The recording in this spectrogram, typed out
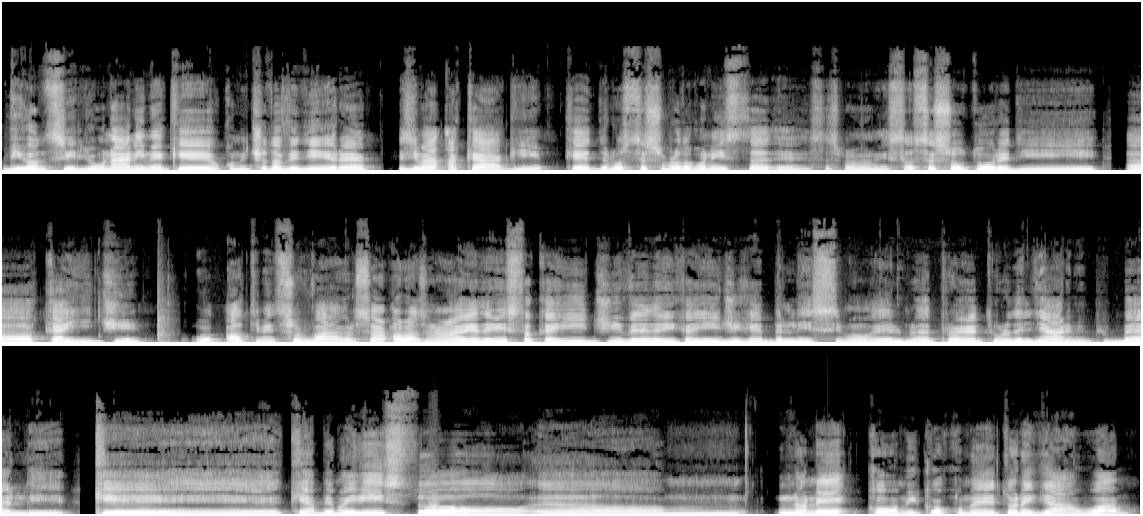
vi consiglio un anime che ho cominciato a vedere che si chiama Akagi che è dello stesso protagonista eh, stesso protagonista, lo stesso autore di eh, Kaiji Ultimate Survivor. Allora, se non avete visto Kaiji, vedetevi Kaiji che è bellissimo. È, il- è probabilmente uno degli anime più belli che, che abbia mai visto. Ehm, non è comico come Tonegawa.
